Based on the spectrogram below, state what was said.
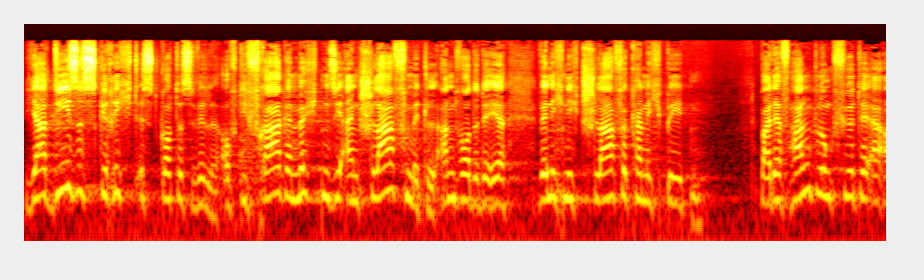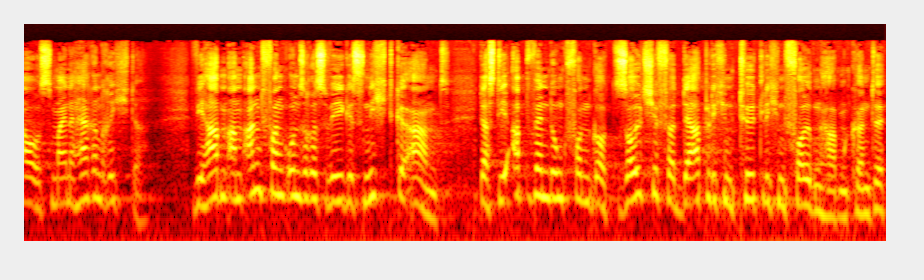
Ja, dieses Gericht ist Gottes Wille. Auf die Frage, möchten Sie ein Schlafmittel, antwortete er, wenn ich nicht schlafe, kann ich beten. Bei der Verhandlung führte er aus, meine Herren Richter, wir haben am Anfang unseres Weges nicht geahnt, dass die Abwendung von Gott solche verderblichen, tödlichen Folgen haben könnte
